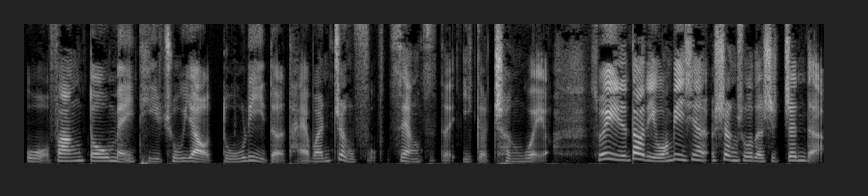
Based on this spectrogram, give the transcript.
我方都没提出要独立的台湾政府这样子的一个称谓哦。所以到底王必胜说的是真的？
